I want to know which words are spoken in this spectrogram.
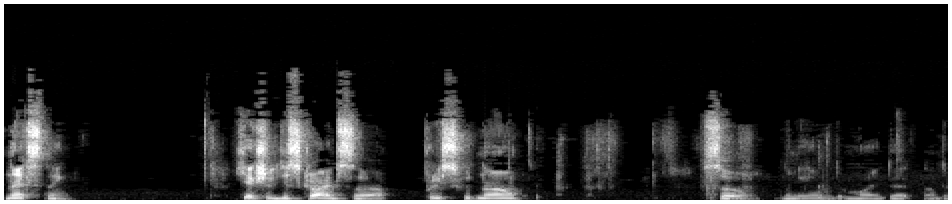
Next thing, he actually describes uh, priesthood now. So let me undermine that under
